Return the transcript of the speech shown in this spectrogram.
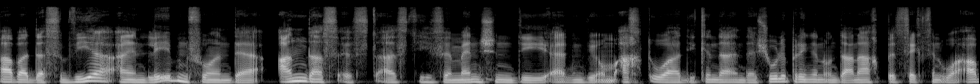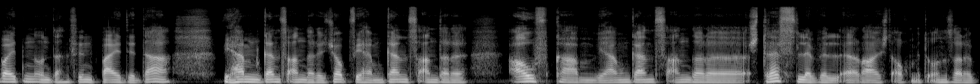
aber dass wir ein Leben führen, der anders ist als diese Menschen, die irgendwie um 8 Uhr die Kinder in der Schule bringen und danach bis 16 Uhr arbeiten und dann sind beide da. Wir haben einen ganz anderen Job, wir haben ganz andere Aufgaben, wir haben ganz andere Stresslevel erreicht, auch mit unseren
